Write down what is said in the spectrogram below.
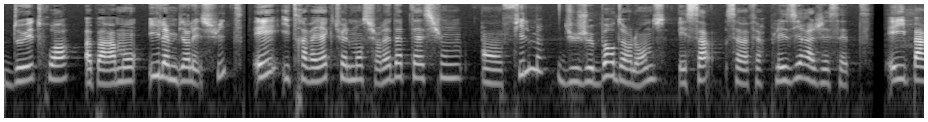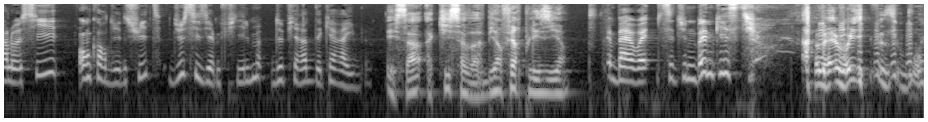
2 et 3. Apparemment, il aime bien les suites. Et il travaille actuellement sur l'adaptation en film du jeu Borderlands, et ça, ça va faire plaisir à G7. Et il parle aussi, encore d'une suite, du sixième film de Pirates des Caraïbes. Et ça, à qui ça va bien faire plaisir Bah ouais, c'est une bonne question. Ah bah oui, parce que bon,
